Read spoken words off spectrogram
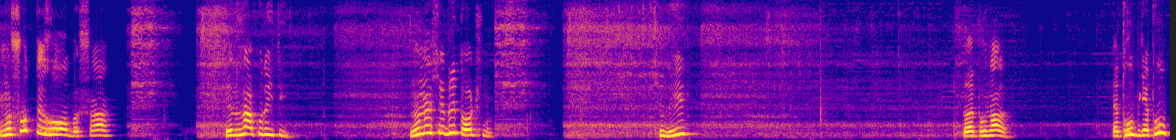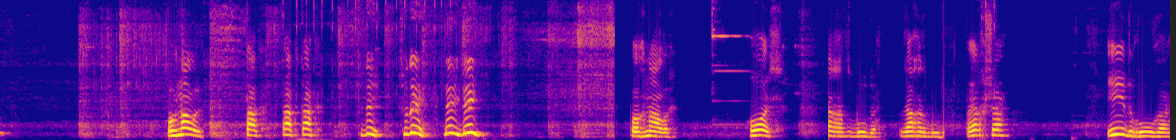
Ну що ти робиш, а? Я не знаю, куди йти. Ну не сюди точно. Сюди. Давай, погнали. Я труп, я труп. Погнали. Так, так, так. Сюди, сюди. Дай, дай. Погнали. Ось. Зараз буде. Зараз буде. Перша і друга.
